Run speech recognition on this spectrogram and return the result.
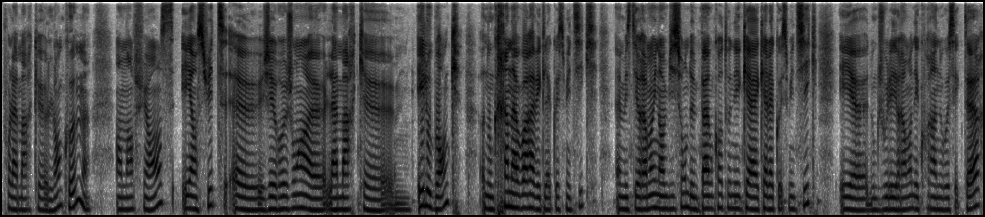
pour la marque Lancôme en influence. Et ensuite, j'ai rejoint la marque Hello Bank, donc rien à voir avec la cosmétique, euh, mais c'était vraiment une ambition de ne pas me cantonner qu'à la cosmétique. Et euh, donc, je voulais vraiment découvrir un nouveau secteur.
